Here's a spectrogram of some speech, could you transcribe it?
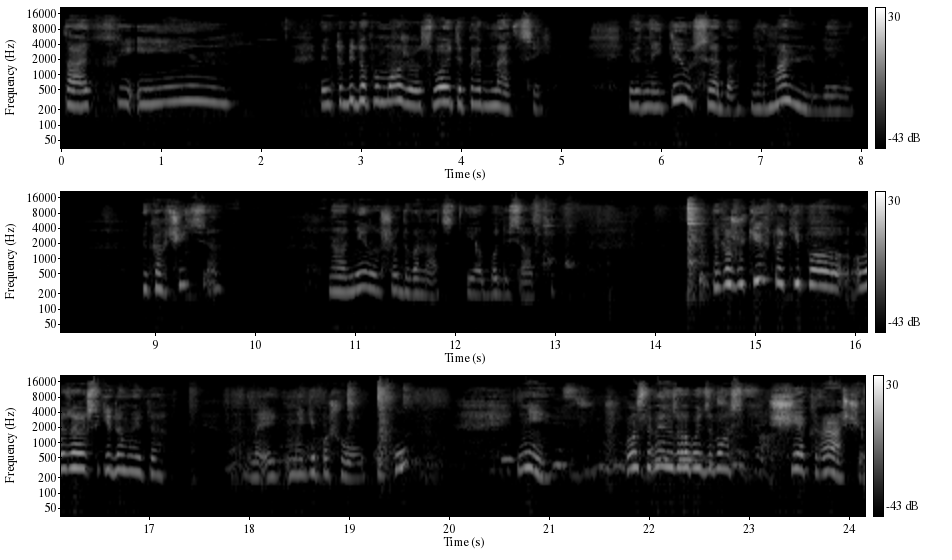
Так, і він тобі допоможе освоїти предмет цей. І віднайти у себе нормальну людину, яка вчиться на одній лише 12 або 10. Я кажу, ті, хто, типу, ви зараз такі думаєте, ми, ми типу, що, куку? Ні. Просто він зробить з вас ще краще.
